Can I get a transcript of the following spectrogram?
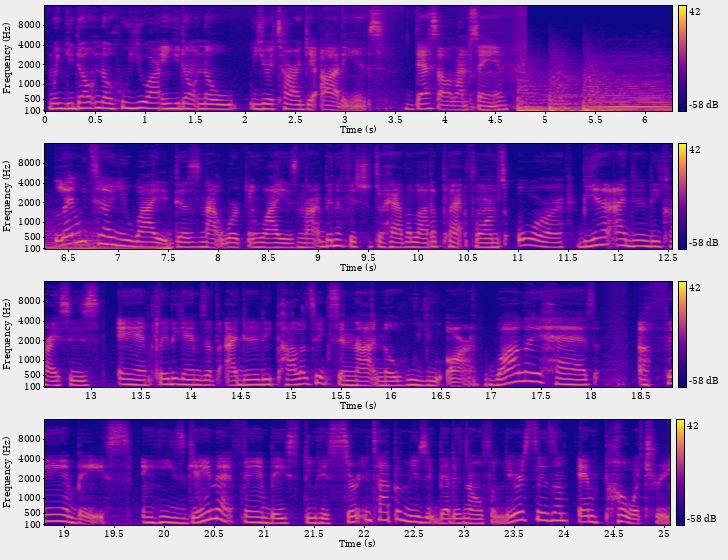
when you don't know who you are and you don't know your target audience. That's all I'm saying. Let me tell you why it does not work and why it's not beneficial to have a lot of platforms or be in an identity crisis and play the games of identity politics and not know who you are. Wale has a fan base and he's gained that fan base through his certain type of music that is known for lyricism and poetry.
